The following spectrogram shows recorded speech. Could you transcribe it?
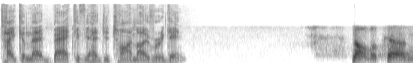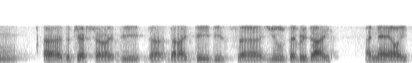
taken that back if you had your time over again? No, look, um, uh, the gesture I did, that I did is uh, used every day, and now it's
